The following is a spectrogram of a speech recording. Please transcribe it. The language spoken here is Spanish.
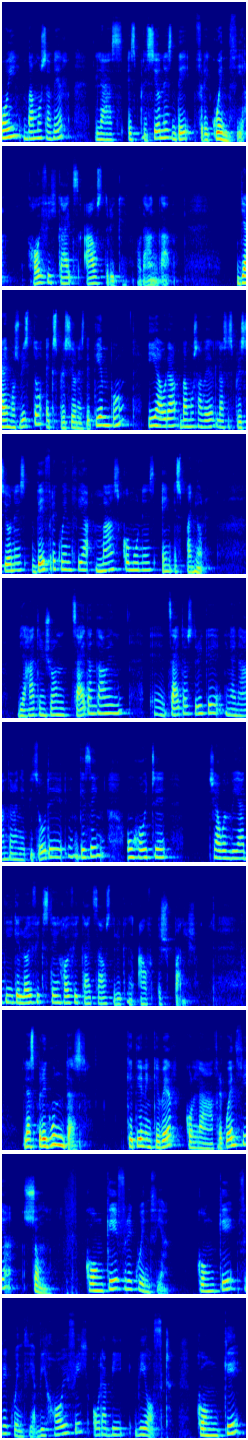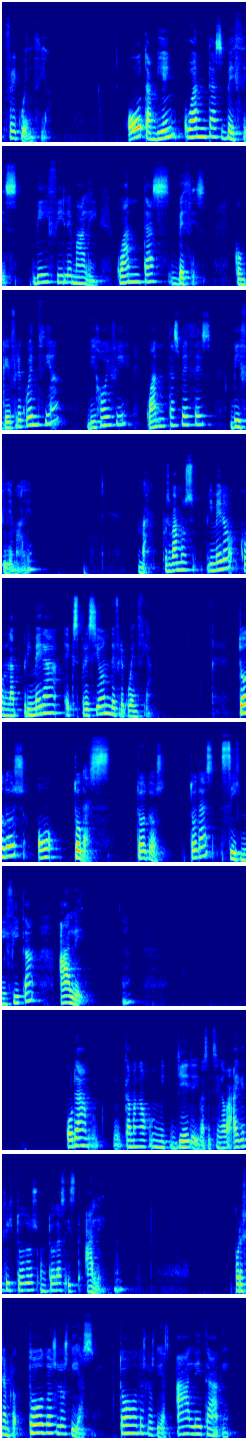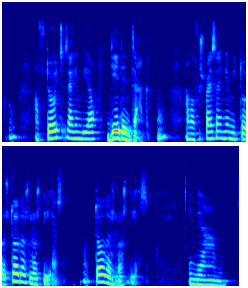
Hoy vamos a ver las expresiones de frecuencia, Häufigkeitsausdrücke oder Angaben. Ya hemos visto expresiones de tiempo y ahora vamos a ver las expresiones de frecuencia más comunes en español. Wir hatten schon Zeitangaben, äh, Zeitausdrücke in einer anderen Episode äh, gesehen und heute schauen wir die geläufigsten Häufigkeitsausdrücke auf Spanisch. Las preguntas que tienen que ver con la frecuencia son ¿con qué frecuencia? ¿Con qué frecuencia? Wie häufig oder wie, oft? ¿Con qué frecuencia? O también cuántas veces? Wie viele Male? ¿Cuántas veces? ¿Con qué frecuencia? Wie häufig? ¿Cuántas veces? Wie viele Male? Vale, pues vamos primero con la primera expresión de frecuencia. Todos o todas. Todos, todas significa ale. Oder kann man auch mit jede übersetzen, aber eigentlich todos und todas ist alle. ¿no? Por ejemplo, todos los días, todos los días, alle Tage. ¿no? Auf Deutsch sagen wir auch jeden Tag, ¿no? aber auf Spanisch sagen wir mit todos, todos los días, todos los días, in der,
